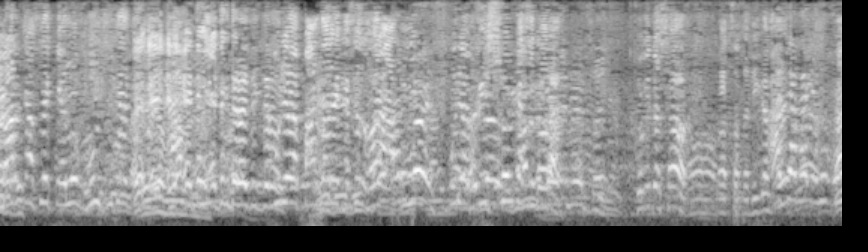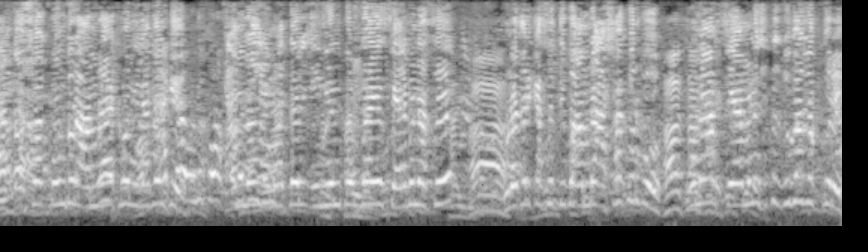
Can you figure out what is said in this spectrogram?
আমার কাছে কেন ভুল স্বীকার করবেন পুরা বাজারের কাছে ধরা পুরা বিশ্বর কাছে ধরা কবিতা সাহেব আচ্ছা আচ্ছা, ঠিক আছে দর্শক বন্ধুরা আমরা এখন ইনাদেরকে আমরা আমাদের ইউনিয়ন পর্যায়ে চেয়ারম্যান আছে ওনাদের কাছে দিব আমরা আশা করব ওনার চেয়ারম্যানের সাথে যোগাযোগ করে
